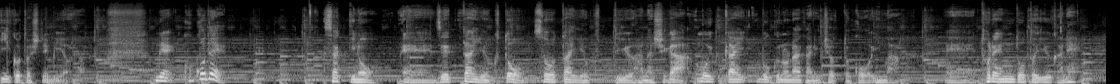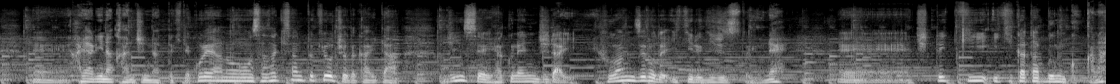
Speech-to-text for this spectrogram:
いいことしてみようよと。でここでさっきの、えー、絶対欲と相対欲っていう話がもう一回僕の中にちょっとこう今、え、トレンドというかねえー、流行りな感じになってきてこれあの佐々木さんと共著で書いた「人生100年時代不安ゼロで生きる技術」というね、えー、知的生き方文庫かな、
